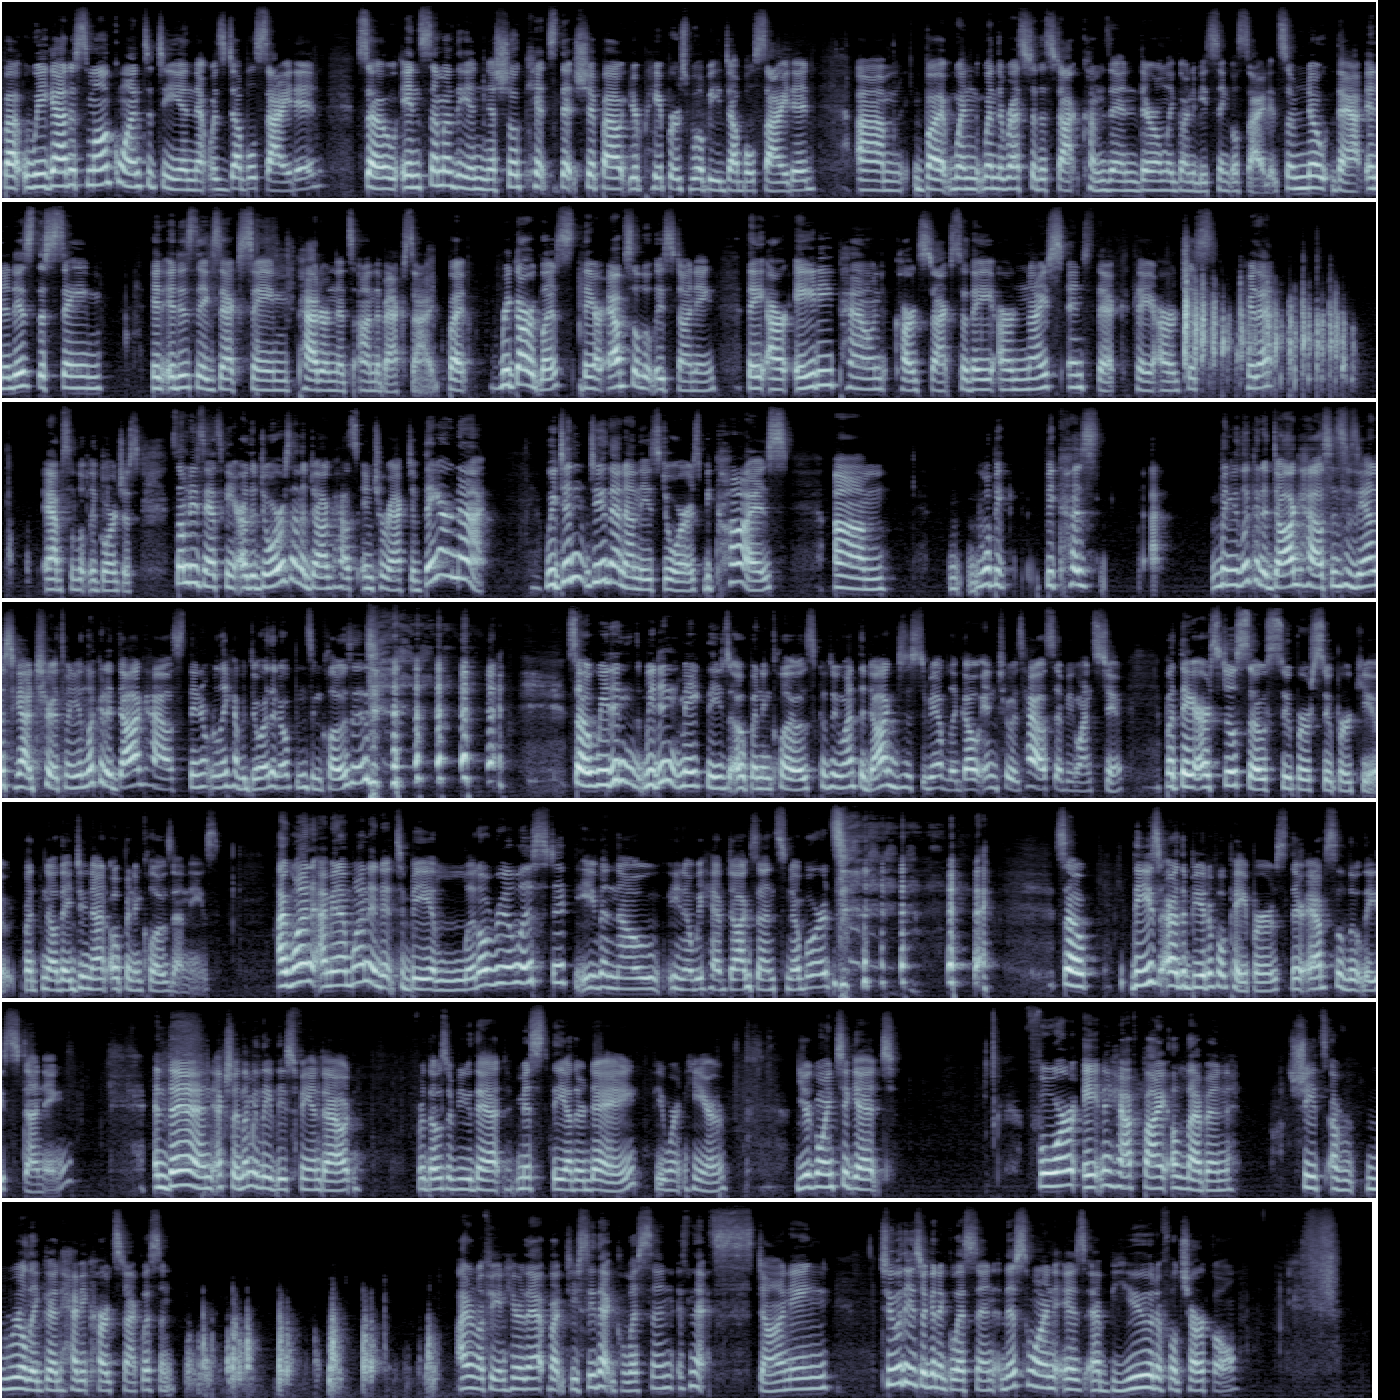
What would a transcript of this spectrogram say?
but we got a small quantity and that was double sided. So in some of the initial kits that ship out, your papers will be double-sided. Um, but when, when the rest of the stock comes in, they're only going to be single-sided. So note that. And it is the same, it, it is the exact same pattern that's on the back side. But regardless, they are absolutely stunning. They are 80 pound cardstock, so they are nice and thick. They are just, hear that? Absolutely gorgeous. Somebody's asking, are the doors on the doghouse interactive? They are not. We didn't do that on these doors because, um, well, be, because uh, when you look at a doghouse, this is the honest to God truth. When you look at a doghouse, they don't really have a door that opens and closes. so we didn't we didn't make these open and close because we want the dog just to be able to go into his house if he wants to. But they are still so super super cute. But no, they do not open and close on these. I want I mean I wanted it to be a little realistic even though, you know, we have dogs on snowboards. so, these are the beautiful papers. They're absolutely stunning. And then, actually, let me leave these fanned out for those of you that missed the other day, if you weren't here. You're going to get four eight and a half by 11 sheets of really good heavy cardstock. Listen, I don't know if you can hear that, but do you see that glisten? Isn't that stunning? Two of these are going to glisten. This one is a beautiful charcoal.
